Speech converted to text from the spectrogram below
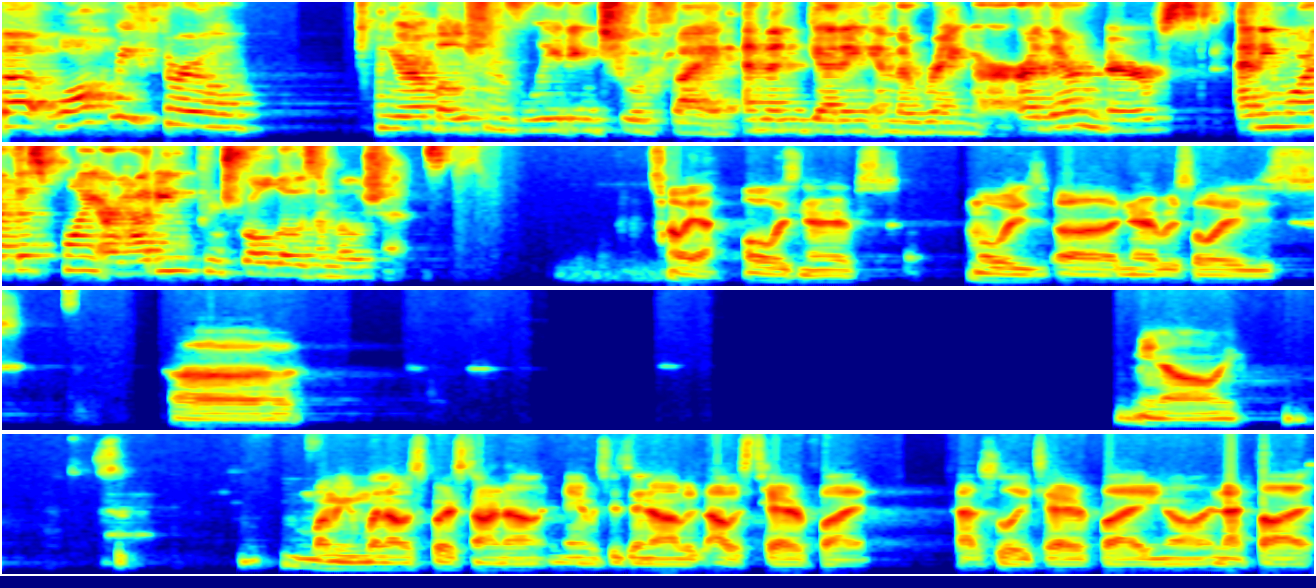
But walk me through your emotions leading to a fight and then getting in the ring. Are there nerves anymore at this point, or how do you control those emotions? Oh yeah, always nerves. I'm always uh, nervous. Always uh, you know, I mean, when I was first starting out in amateurs, and I was I was terrified, absolutely terrified, you know, and I thought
